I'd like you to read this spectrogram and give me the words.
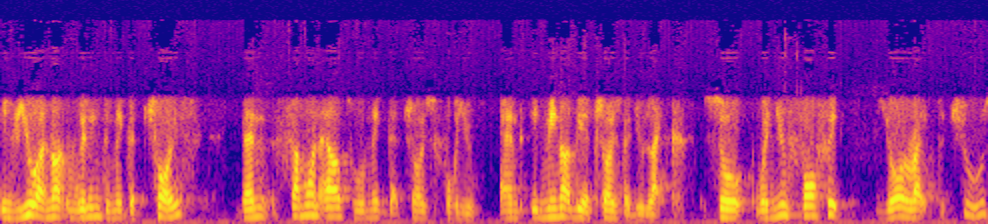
If you are not willing to make a choice, then someone else will make that choice for you. And it may not be a choice that you like. So when you forfeit your right to choose,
